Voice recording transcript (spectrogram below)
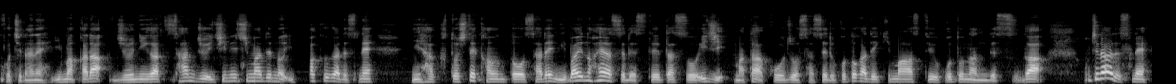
こちらね、今から12月31日までの1泊がですね、2泊としてカウントされ、2倍の速さでステータスを維持、または向上させることができますということなんですが、こちらはですね、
